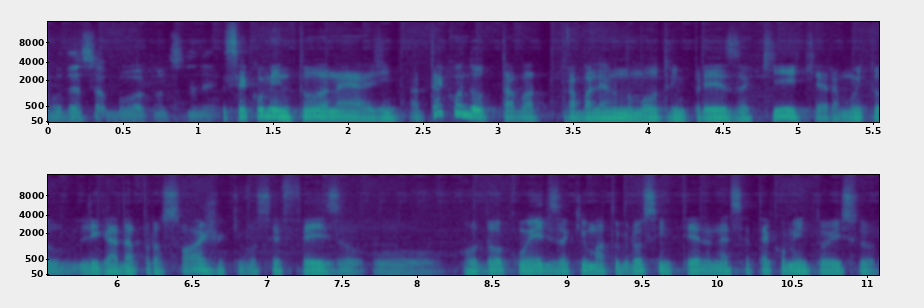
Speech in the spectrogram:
mudança boa acontecendo aí. Você comentou, né? A gente, até quando eu tava trabalhando numa outra empresa aqui, que era muito ligada à ProSoja, que você fez, o, o, rodou com eles aqui o Mato Grosso inteiro, né? Você até comentou isso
